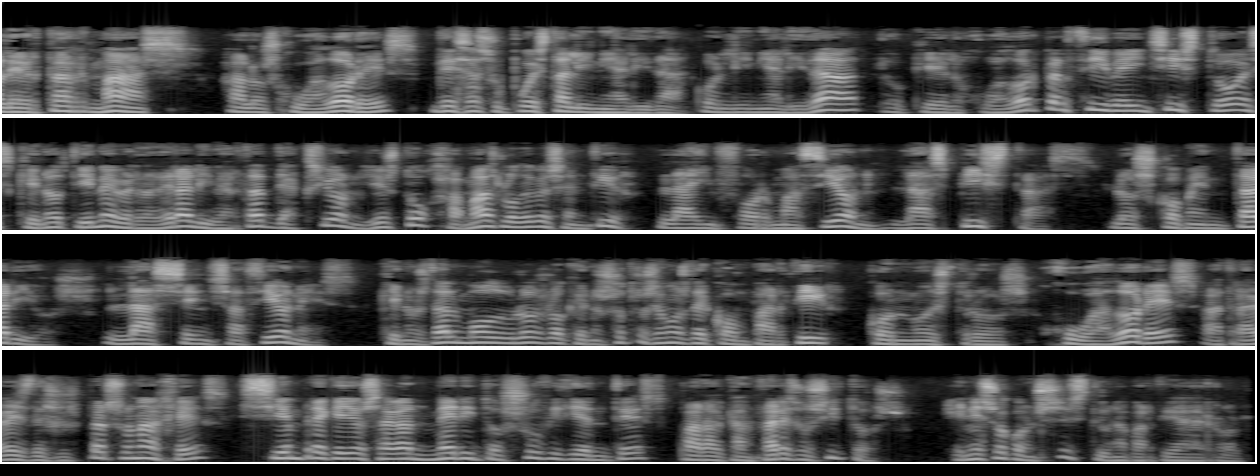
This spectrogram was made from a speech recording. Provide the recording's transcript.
alertar más a los jugadores de esa supuesta linealidad. Con linealidad, lo que el jugador percibe, insisto, es que no tiene verdadera libertad de acción, y esto jamás lo debe sentir. La información, las pistas, los comentarios, las sensaciones que nos da el módulo es lo que nosotros hemos de compartir con nuestros jugadores a través de sus personajes, siempre que ellos hagan méritos suficientes para alcanzar esos hitos. En eso consiste una partida de rol.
